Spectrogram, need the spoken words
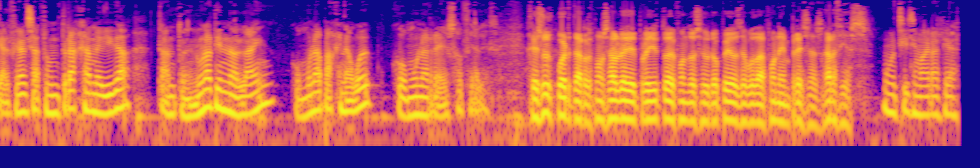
y al final se hace un traje a medida tanto en una tienda online como una página web como unas redes sociales. Jesús Puerta, responsable del proyecto de fondos europeos de Vodafone Empresas. Gracias. Muchísimas gracias.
